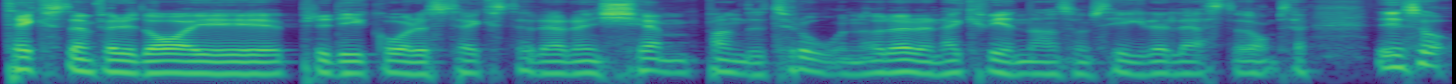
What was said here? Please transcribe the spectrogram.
Texten för idag i predikårets texter är den kämpande tron och det är den här kvinnan som Sigrid läste om. Det är en så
